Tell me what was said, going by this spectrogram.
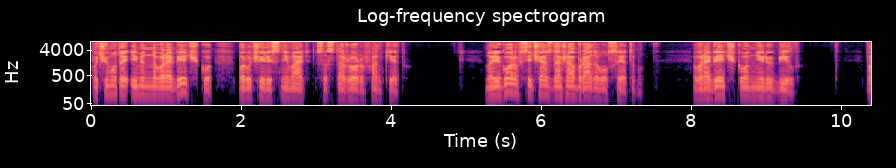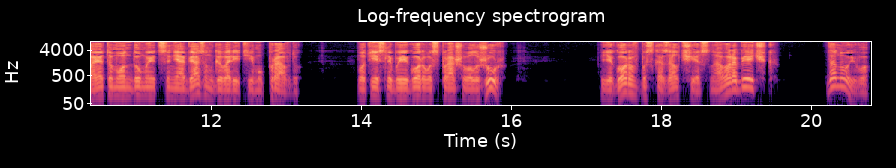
Почему-то именно Воробейчику поручили снимать со стажеров анкету. Но Егоров сейчас даже обрадовался этому. Воробейчика он не любил. Поэтому он, думается, не обязан говорить ему правду. Вот если бы Егорова спрашивал Жур, Егоров бы сказал честно, а Воробейчик? Да ну его.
